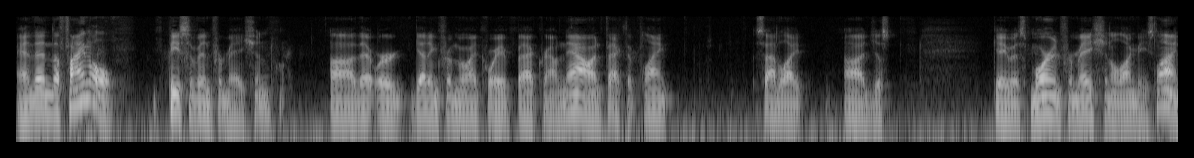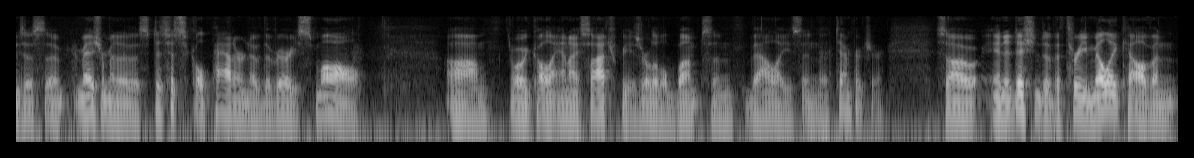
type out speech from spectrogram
And then the final piece of information uh, that we're getting from the microwave background now, in fact, the Planck satellite uh, just gave us more information along these lines, is the measurement of the statistical pattern of the very small um, what we call anisotropies, or little bumps and valleys in the temperature. So, in addition to the 3 millikelvin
